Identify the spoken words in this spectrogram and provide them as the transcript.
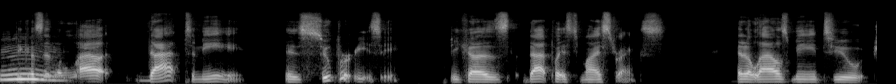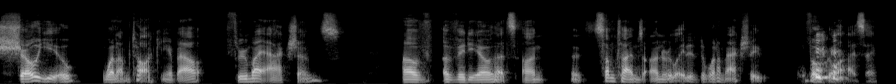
mm. because it mm. allow that to me is super easy because that plays to my strengths. It allows me to show you what I'm talking about through my actions of a video that's on sometimes unrelated to what I'm actually vocalizing.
